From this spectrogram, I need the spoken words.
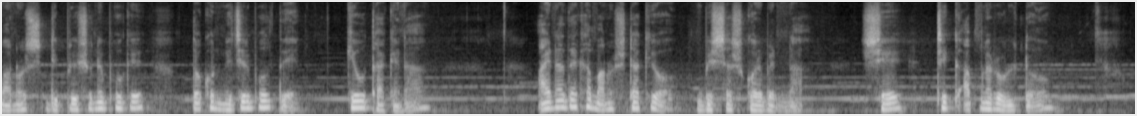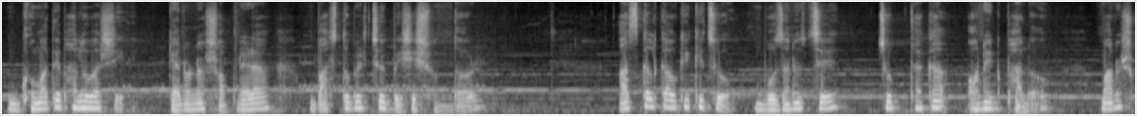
মানুষ ডিপ্রেশনে ভোগে, তখন নিজের বলতে কেউ থাকে না। আয়না দেখা মানুষটাকেও বিশ্বাস করবেন না। সে ঠিক আপনার উল্টো। ঘুমাতে ভালোবাসি, কেননা স্বপ্নেরা বাস্তবের চেয়ে বেশি সুন্দর। আজকাল কাউকে কিছু বোঝানোর চেয়ে চুপ থাকা অনেক ভালো। মানুষ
